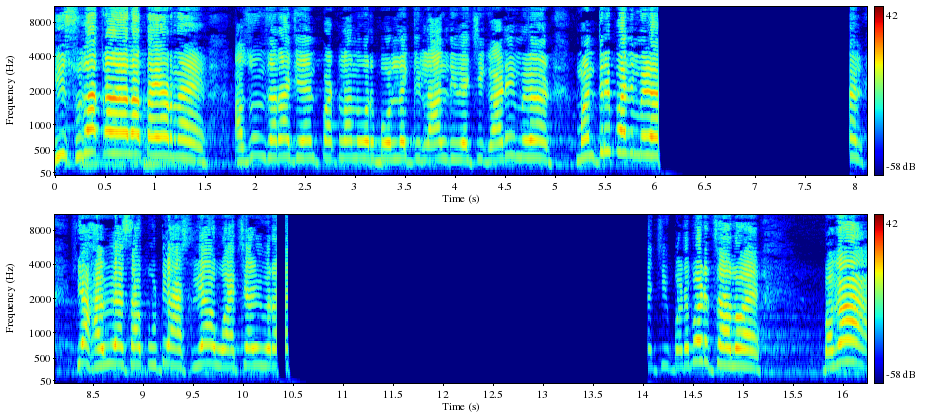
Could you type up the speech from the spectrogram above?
ही सुद्धा कळायला तयार नाही. अजून जरा जयंत पाटलांवर बोललं की लाल दिव्याची गाडी मिळेल मंत्रीपद मिळेल. या हव्यासापोटी असल्या वाचाळीवर बडबड चालू आहे. बघा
